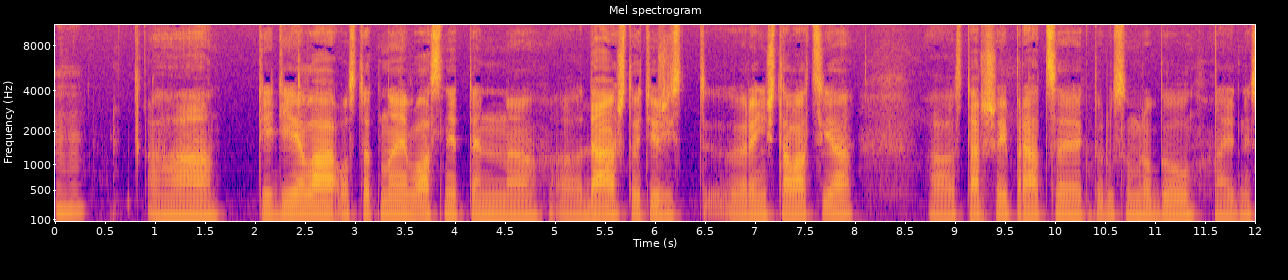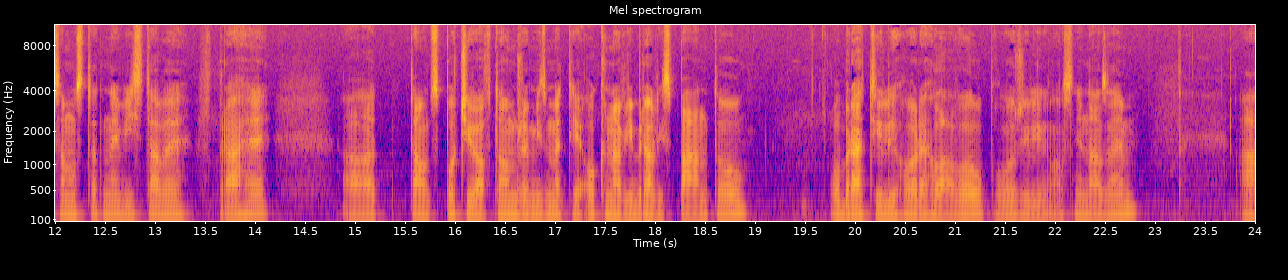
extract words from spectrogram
Mm-hmm. A tie diela ostatné, vlastne ten uh, dáž, to je tiež ist, reinštalácia uh, staršej práce, ktorú som robil na jednej samostatnej výstave v Prahe. A tam spočíva v tom, že my sme tie okna vybrali z pántov, obratili hore hlavou, položili vlastne na zem a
